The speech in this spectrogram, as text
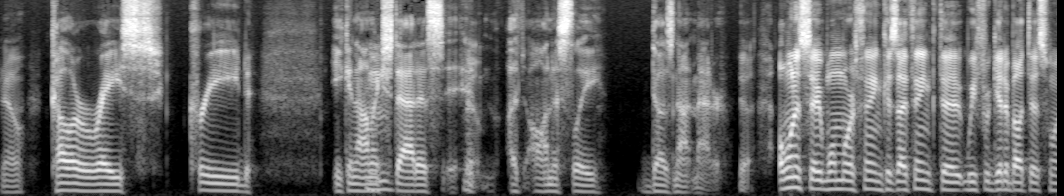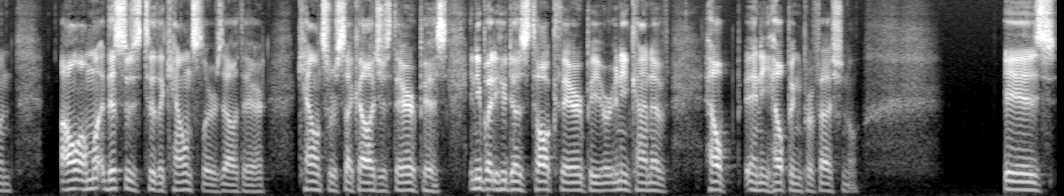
you know, color, race, creed, economic Mm-hmm. status. It, it honestly does not matter. Yeah, I want to say one more thing because I think that we forget about this one. I'll, I'm, this is to the counselors out there, counselors, psychologists, therapists, anybody who does talk therapy or any kind of help, any helping professional. Is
